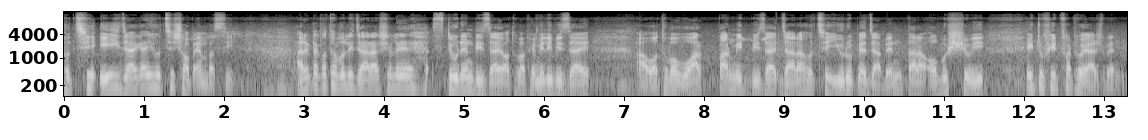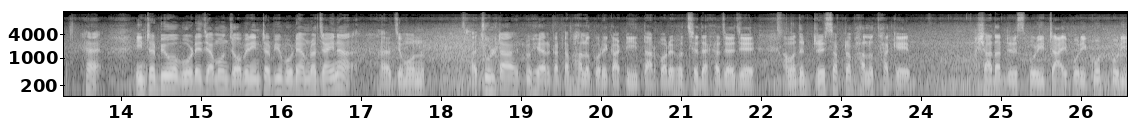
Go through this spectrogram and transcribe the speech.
হচ্ছে এই জায়গায় হচ্ছে সব এম্বাসি। আরেকটা কথা বলি, যারা আসলে স্টুডেন্ট ভিসায় অথবা ফ্যামিলি ভিসায় অথবা ওয়ার্ক পারমিট ভিসায় যারা হচ্ছে ইউরোপে যাবেন, তারা অবশ্যই একটু ফিটফাট হয়ে আসবেন। হ্যাঁ ইন্টারভিউ বোর্ডে যেমন জবের ইন্টারভিউ বোর্ডে আমরা যাই না যেমন চুলটা একটু হেয়ার কাটটা ভালো করে কাটি, তারপরে হচ্ছে দেখা যায় যে আমাদের ড্রেস আপটা ভালো থাকে, সাদা ড্রেস পরি টাই পরি কোট পরি,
